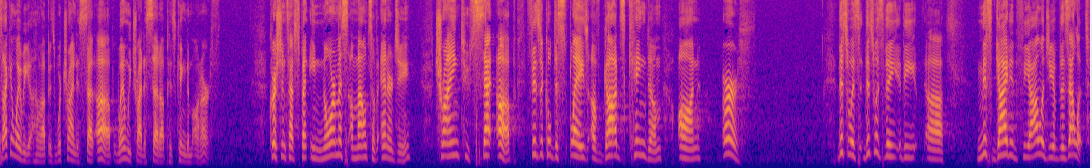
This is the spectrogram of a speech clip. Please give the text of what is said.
Second way we get hung up is we're trying to set up, when we try to set up his kingdom on earth. Christians have spent enormous amounts of energy trying to set up physical displays of God's kingdom on earth. This was, this was the, the uh, misguided theology of the zealot,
